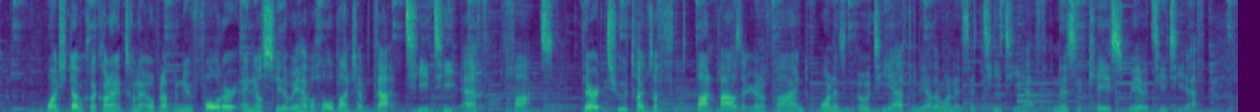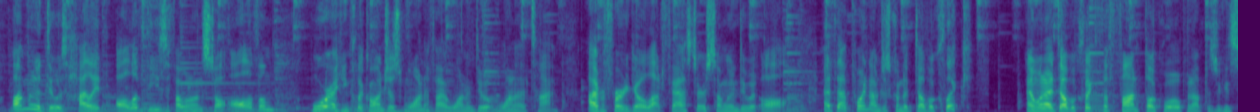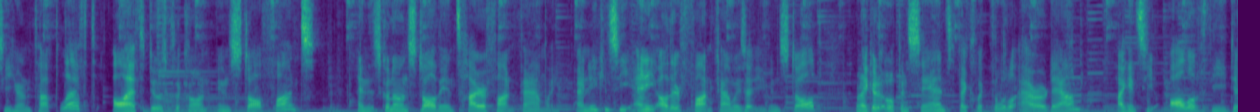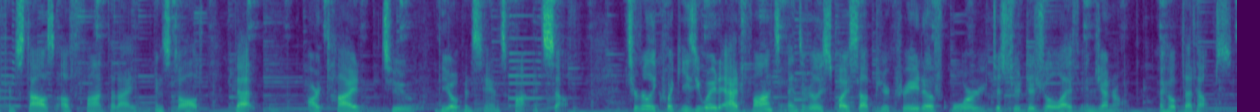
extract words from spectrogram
Once you double click on it, it's going to open up a new folder and you'll see that we have a whole bunch of .ttf fonts. There are two types of font files that you're going to find. One is an OTF and the other one is a TTF. In this case, we have a TTF. All I'm going to do is highlight all of these if I want to install all of them, or I can click on just one if I want to do it one at a time. I prefer to go a lot faster, so I'm going to do it all. At that point, I'm just going to double click, and when I double click, the font book will open up as you can see here on the top left. All I have to do is click on install font and it's going to install the entire font family. And you can see any other font families that you've installed. When I go to Open Sans, if I click the little arrow down, I can see all of the different styles of font that I installed that are tied to the Open Sans font itself. It's a really quick, easy way to add fonts and to really spice up your creative or just your digital life in general. I hope that helps.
